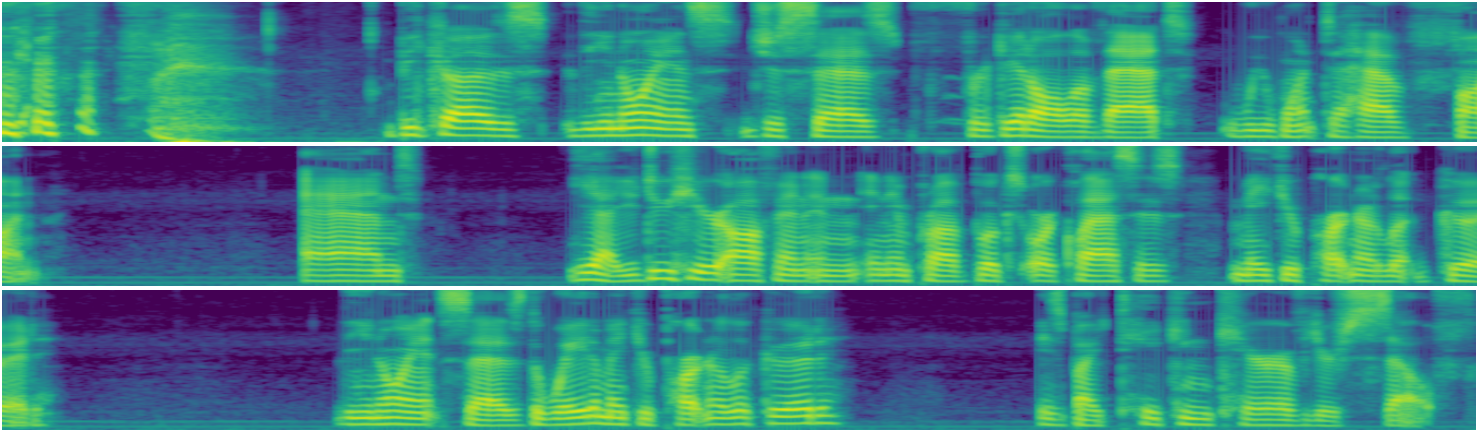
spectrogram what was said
Yeah. because the annoyance just says, forget all of that. We want to have fun. And yeah, you do hear often in, in improv books or classes, make your partner look good. The annoyance says the way to make your partner look good is by taking care of yourself.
